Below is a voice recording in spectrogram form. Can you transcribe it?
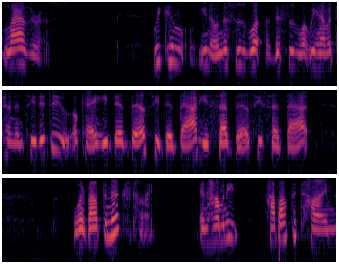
Lazarus? We can, you know, and this is what this is what we have a tendency to do. Okay, he did this, he did that, he said this, he said that. What about the next time? And how many how about the times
